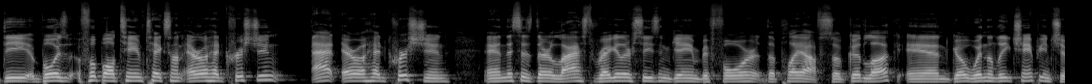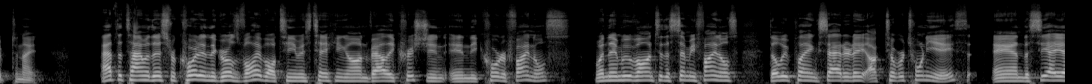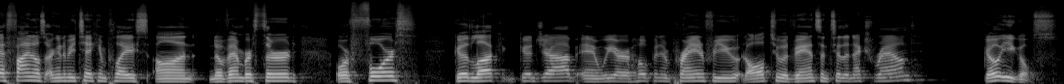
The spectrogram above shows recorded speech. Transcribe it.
The boys football team takes on Arrowhead Christian at Arrowhead Christian and this is their last regular season game before the playoffs. So good luck and go win the league championship tonight. At the time of this recording, the girls volleyball team is taking on Valley Christian in the quarterfinals. When they move on to the semifinals, they'll be playing Saturday, October 28th, and the CIF finals are going to be taking place on November 3rd or 4th. Good luck, good job, and we are hoping and praying for you all to advance into the next round. Go Eagles!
